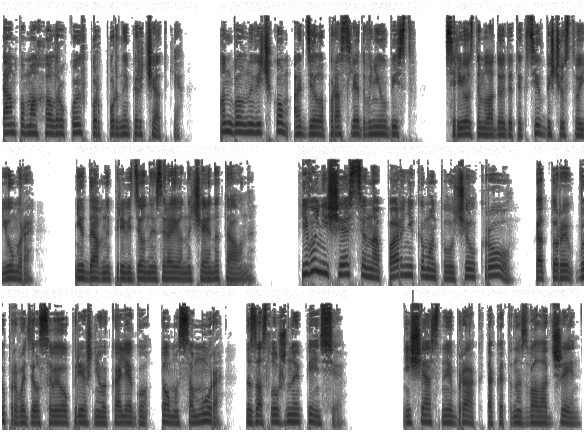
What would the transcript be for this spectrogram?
Там помахал рукой в пурпурной перчатке. Он был новичком отдела по расследованию убийств серьезный молодой детектив без чувства юмора, недавно переведенный из района Чайна-тауна. К его несчастью, напарником он получил Кроу, который выпроводил своего прежнего коллегу Томаса Мура на заслуженную пенсию. Несчастный брак, так это назвала Джейн.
